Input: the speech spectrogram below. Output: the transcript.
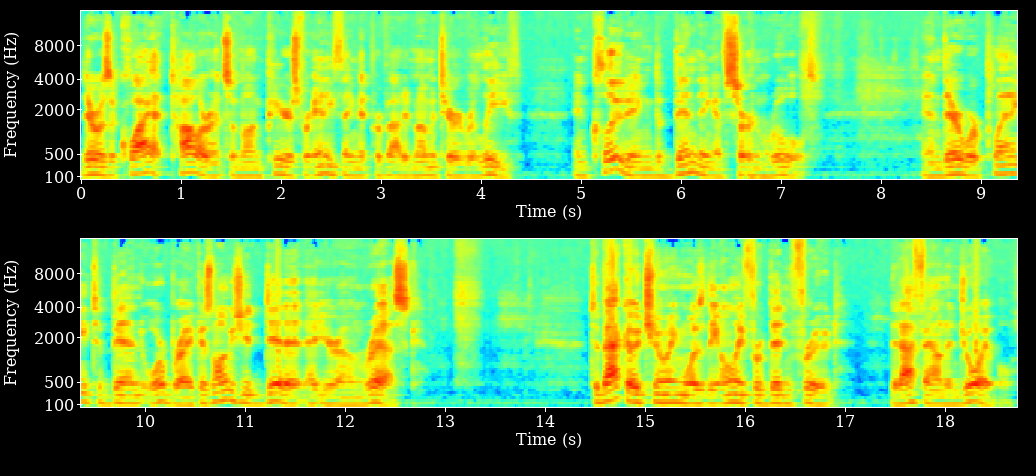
there was a quiet tolerance among peers for anything that provided momentary relief, including the bending of certain rules. And there were plenty to bend or break as long as you did it at your own risk. Tobacco chewing was the only forbidden fruit that I found enjoyable.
